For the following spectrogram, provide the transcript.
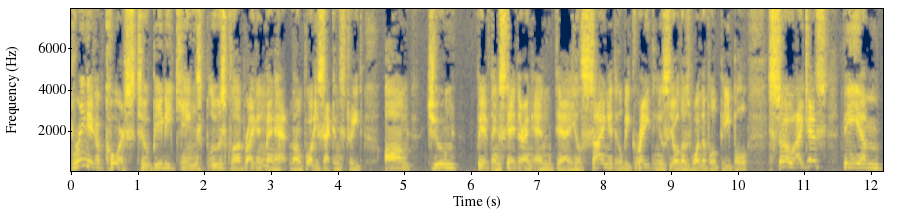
bring it, of course, to BB King's Blues Club right in Manhattan on 42nd Street on June 5th and stay there and, and uh, he'll sign it. It'll be great, and you'll see all those wonderful people. So I guess the um,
